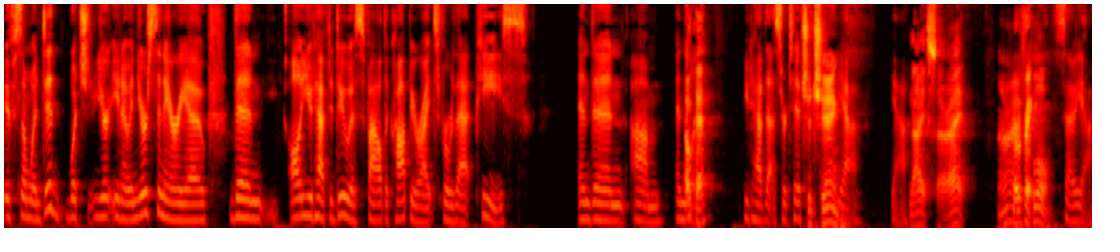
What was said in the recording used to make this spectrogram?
if someone did what you're you know in your scenario then all you'd have to do is file the copyrights for that piece and then um and then okay. you'd have that certificate Cha-ching. yeah yeah Nice. All right. All right, Perfect. cool. so yeah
